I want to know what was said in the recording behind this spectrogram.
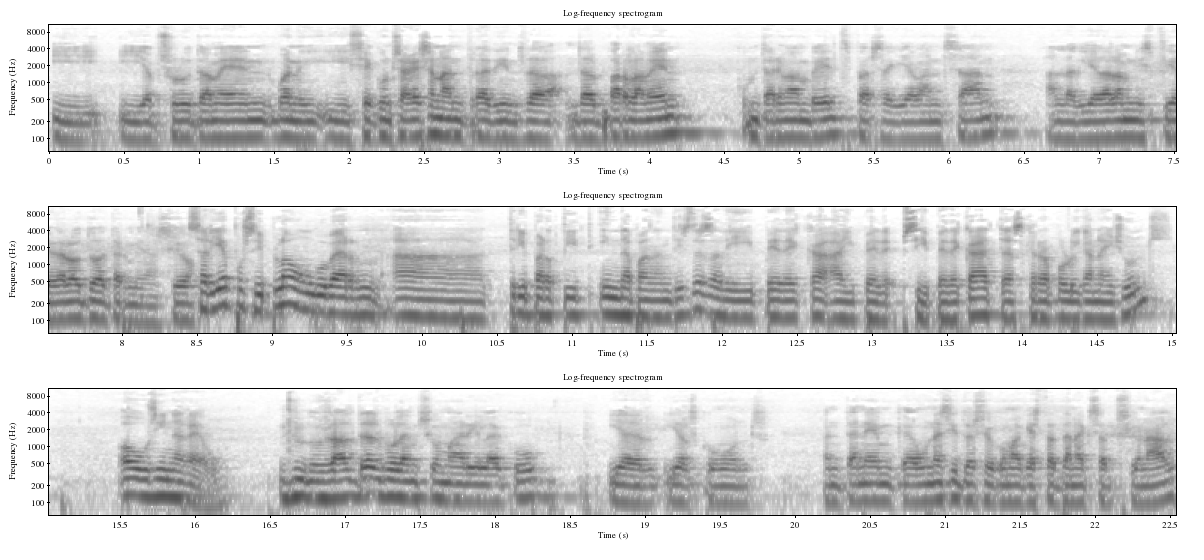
i, i absolutament bueno, i, i si aconsegueixen entrar dins de, del Parlament comptarem amb ells per seguir avançant en la via de l'amnistia de l'autodeterminació Seria possible un govern eh, tripartit independentista, és a dir, PDK, ai, PD, sí, PDeCAT, Esquerra Republicana i Junts? O us hi negueu? nosaltres volem sumar-hi la CUP i, el, i els comuns entenem que una situació com aquesta tan excepcional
